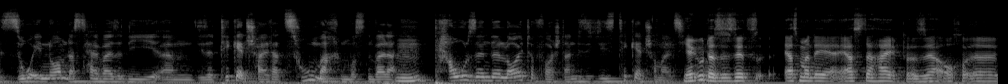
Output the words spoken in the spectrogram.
so enorm, dass teilweise die, ähm, diese Ticketschalter zumachen mussten, weil da tausende Leute vorstanden, die sich dieses Ticket schon mal ziehen. Mhm. Ja gut, das ist jetzt erstmal der erste Hype. Das ist ja auch, äh,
